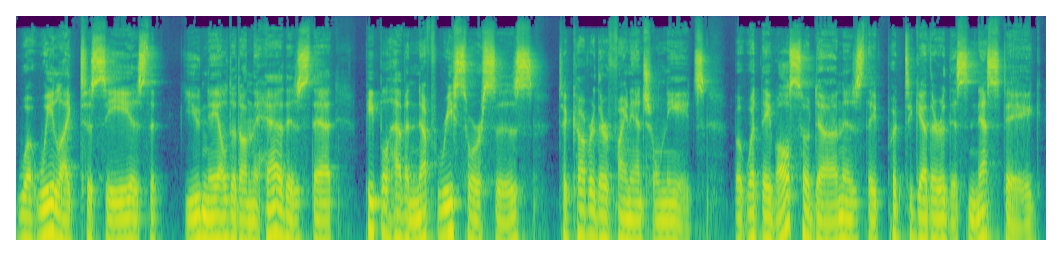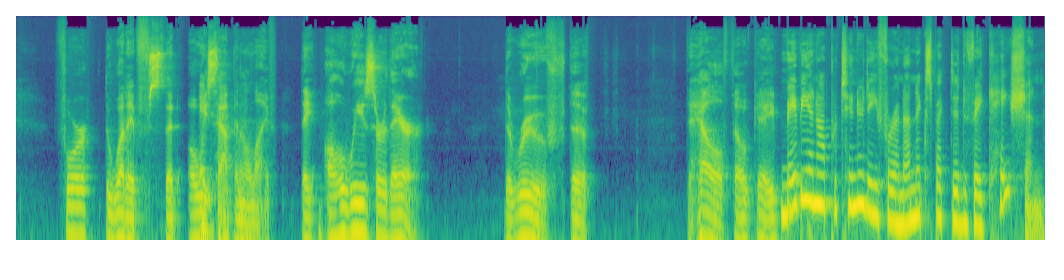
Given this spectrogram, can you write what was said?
what we like to see is that you nailed it on the head is that people have enough resources to cover their financial needs. But what they've also done is they've put together this nest egg for the what ifs that always happen in life. They always are there. The roof, the the health, okay, maybe an opportunity for an unexpected vacation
